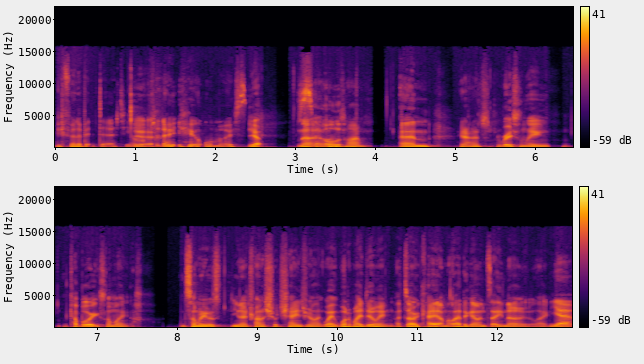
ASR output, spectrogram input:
you feel a bit dirty Yeah. after, don't you? Almost. Yep, no, So, all um, the time. And you know, it's recently a couple of weeks, I'm like. Somebody was, you know, trying to shortchange me. Like, wait, what am I doing? It's okay. I'm allowed to go and say no. Like, Yeah.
